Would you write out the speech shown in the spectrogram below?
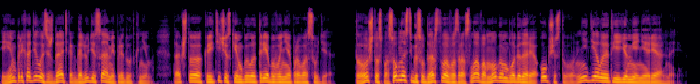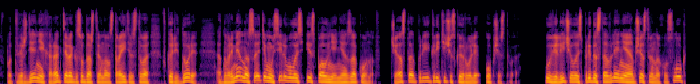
Им приходилось ждать, когда люди сами придут к ним. Так что критическим было требование правосудия. То, что способность государства возросла во многом благодаря обществу, не делает ее менее реальной подтверждении характера государственного строительства в коридоре одновременно с этим усиливалось исполнение законов, часто при критической роли общества. Увеличилось предоставление общественных услуг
